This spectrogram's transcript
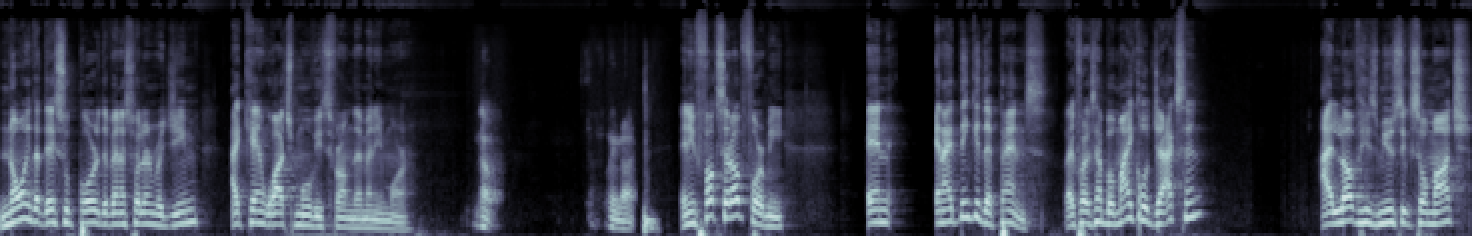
knowing that they support the Venezuelan regime, I can't watch movies from them anymore. no definitely not And he fucks it up for me. And and I think it depends. Like for example, Michael Jackson, I love his music so much,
